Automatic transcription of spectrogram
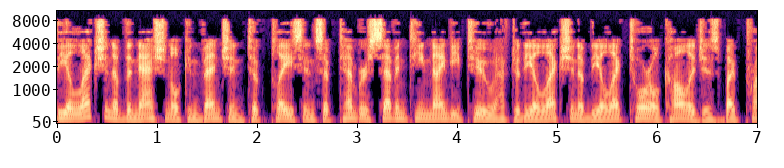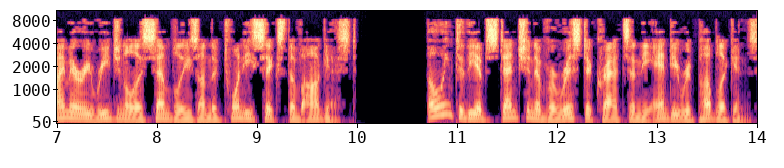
The election of the National Convention took place in September 1792 after the election of the electoral colleges by primary regional assemblies on 26 August. Owing to the abstention of aristocrats and the anti-republicans,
